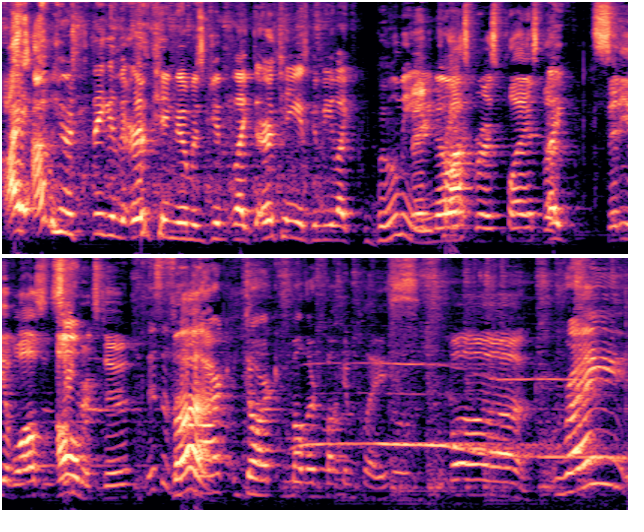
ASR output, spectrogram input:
I I'm here thinking the Earth Kingdom is gonna like the Earth Kingdom is gonna be like booming, big you know, prosperous place, but like City of Walls and Oh. Secrets, dude. This is Fuck. a dark, dark motherfucking place. Fuck. Right?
